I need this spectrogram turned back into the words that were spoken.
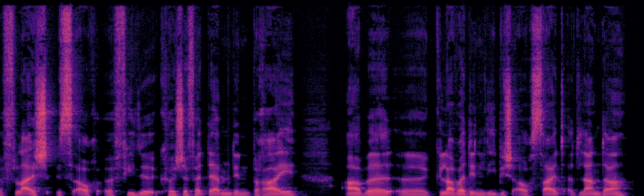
Fleisch ist auch äh, viele Köche verderben den Brei, aber äh, Glover, den liebe ich auch seit Atlanta.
